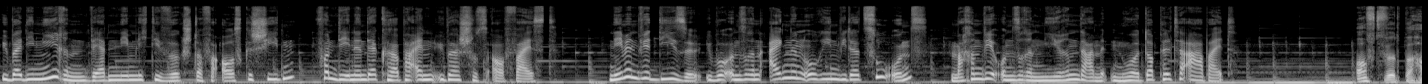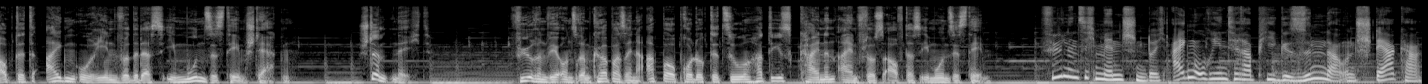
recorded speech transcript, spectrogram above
Über die Nieren werden nämlich die Wirkstoffe ausgeschieden, von denen der Körper einen Überschuss aufweist. Nehmen wir diese über unseren eigenen Urin wieder zu uns, machen wir unseren Nieren damit nur doppelte Arbeit. Oft wird behauptet, Eigenurin würde das Immunsystem stärken. Stimmt nicht. Führen wir unserem Körper seine Abbauprodukte zu, hat dies keinen Einfluss auf das Immunsystem. Fühlen sich Menschen durch Eigenurintherapie gesünder und stärker,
